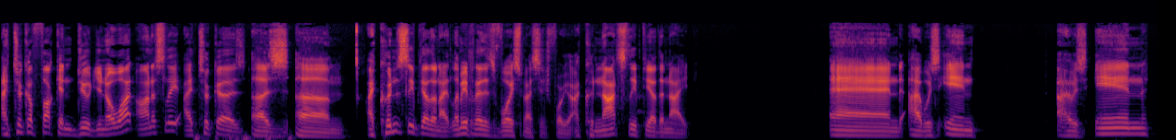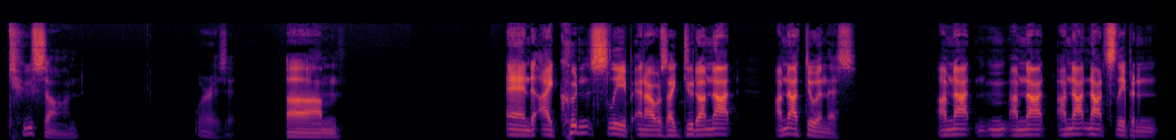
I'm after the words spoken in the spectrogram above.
I took a fucking dude. You know what? Honestly, I took a, a um. I couldn't sleep the other night. Let me play this voice message for you. I could not sleep the other night, and I was in, I was in Tucson. Where is it? Um. And I couldn't sleep, and I was like, dude, I'm not, I'm not doing this. I'm not. I'm not. I'm not not sleeping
